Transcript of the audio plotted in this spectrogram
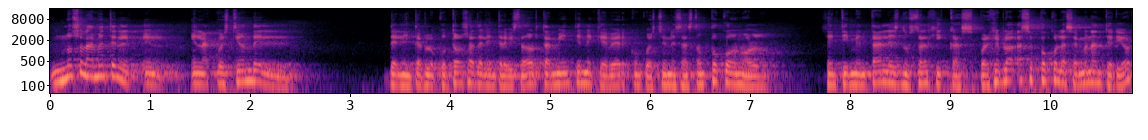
No solamente en, el- en- la cuestión del, del interlocutor, o sea, del entrevistador, también tiene que ver con cuestiones hasta un poco nol- sentimentales, nostálgicas. Por ejemplo, hace poco, la semana anterior,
